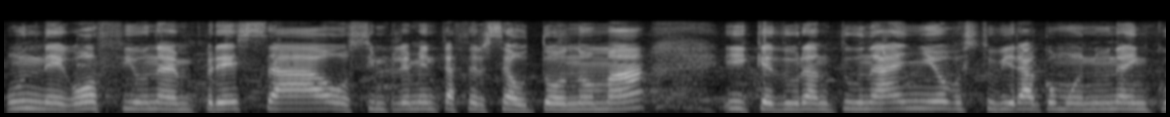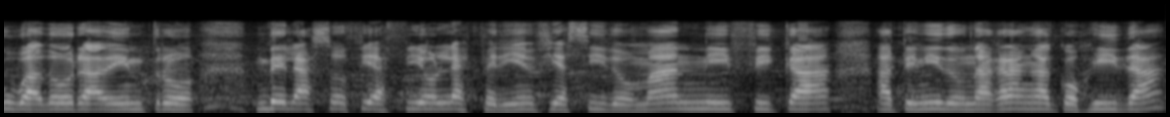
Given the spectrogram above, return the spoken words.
negocio, una empresa o simplemente hacerse autónoma y que durante un año estuviera como en una incubadora dentro de la asociación. La experiencia ha sido magnífica, ha tenido una gran acogida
